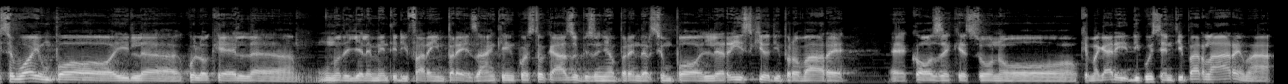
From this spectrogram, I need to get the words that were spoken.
se vuoi un po' il, quello che è il, uno degli elementi di fare impresa, anche in questo caso bisogna prendersi un po' il rischio di provare eh, cose che sono, che magari di cui senti parlare, ma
